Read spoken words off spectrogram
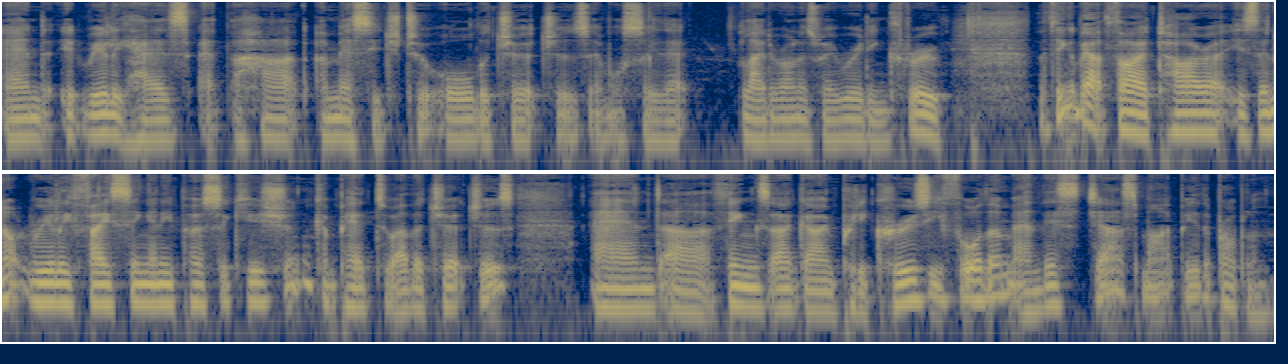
and it really has at the heart a message to all the churches, and we'll see that later on as we're reading through. The thing about Thyatira is they're not really facing any persecution compared to other churches, and uh, things are going pretty cruisy for them, and this just might be the problem.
